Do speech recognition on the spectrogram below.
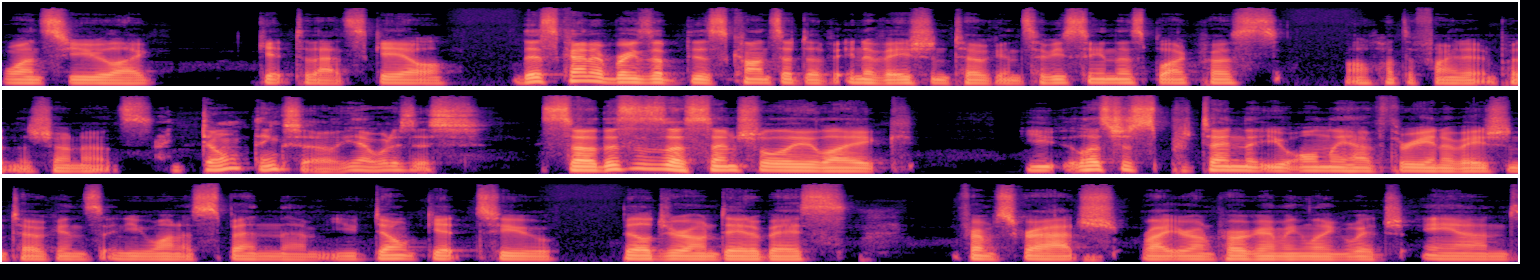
once you like get to that scale. This kind of brings up this concept of innovation tokens. Have you seen this blog post? I'll have to find it and put in the show notes. I don't think so. Yeah, what is this? So this is essentially like you let's just pretend that you only have 3 innovation tokens and you want to spend them. You don't get to build your own database from scratch, write your own programming language and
